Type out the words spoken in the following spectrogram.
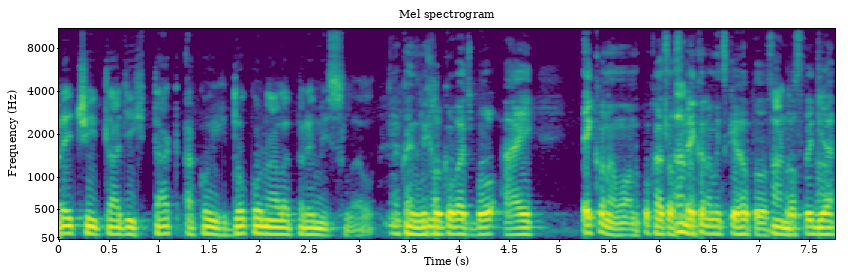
prečítať ich tak, ako ich dokonale premyslel. Nakoniec Michal Kovač bol aj ekonom. On pochádzal ano. z ekonomického prostredia.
